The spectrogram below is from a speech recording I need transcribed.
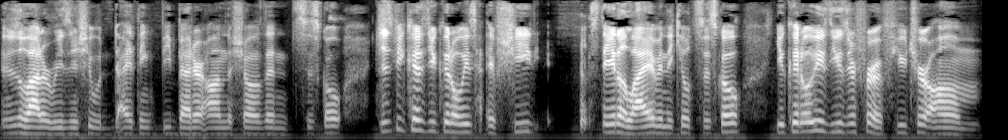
there's a lot of reasons she would, I think, be better on the show than Cisco. Just because you could always, if she stayed alive and they killed Cisco, you could always use her for a future um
